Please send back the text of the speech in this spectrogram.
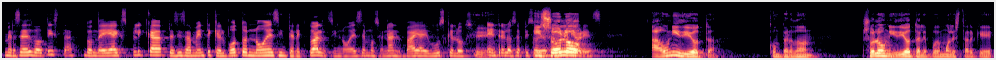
Mercedes Bautista donde ella explica precisamente que el voto no es intelectual, sino es emocional. Vaya y búsquelo Sí. entre los episodios Y solo anteriores. a un idiota, con perdón, solo a un idiota le puede molestar que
